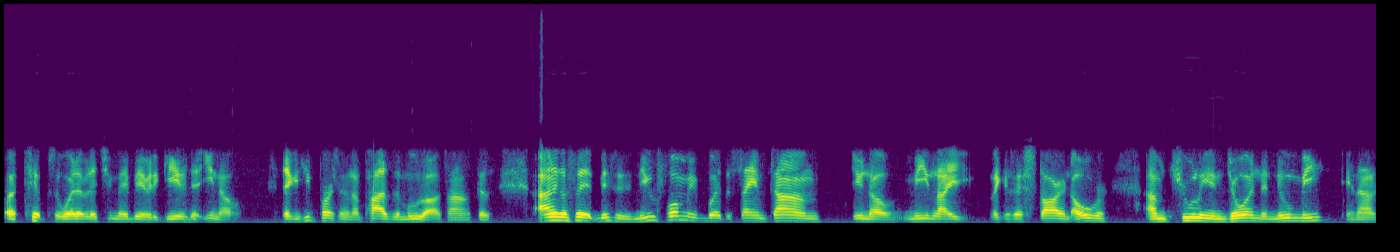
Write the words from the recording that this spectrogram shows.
or tips or whatever that you may be able to give that you know that can keep a person in a positive mood all the time? Because I ain't gonna say this is new for me, but at the same time, you know, me like like I said, starting over, I'm truly enjoying the new me, and I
